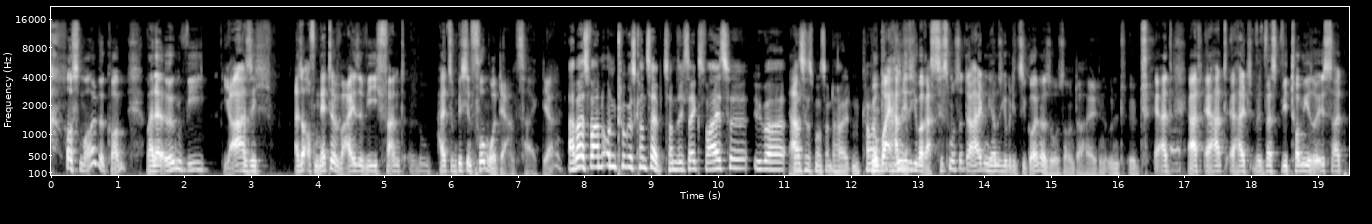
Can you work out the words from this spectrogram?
aufs Maul bekommt, weil er irgendwie, ja, sich also auf nette Weise, wie ich fand, halt so ein bisschen vormodern zeigt, ja. Aber es war ein unkluges Konzept. Es haben sich sechs Weiße über ja. Rassismus unterhalten. Wobei haben die sich über Rassismus unterhalten, die haben sich über die Zigeunersoße unterhalten. Und, und er, hat, er hat, er hat, er halt, was wie Tommy so ist, hat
